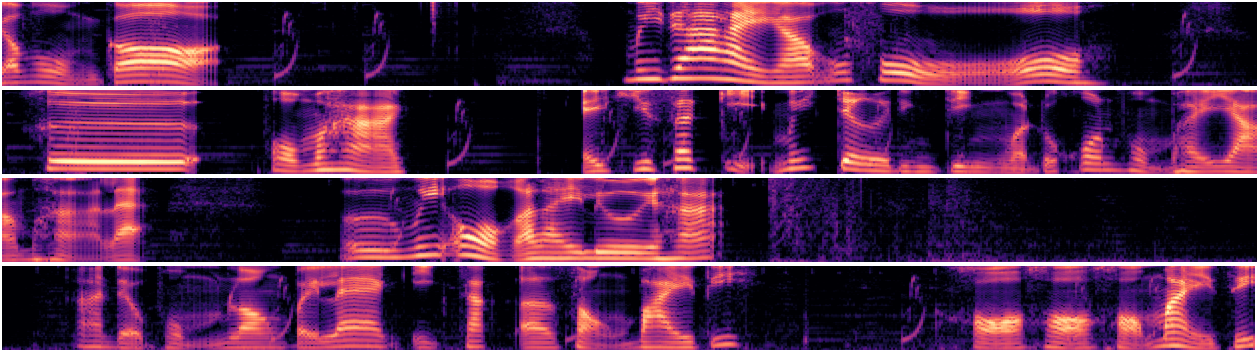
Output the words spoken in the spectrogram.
ครับผมก็ ไม่ได้ครับ โอ้โห คือผมหาไอคิสกิไม่เจอจริงๆว่ะทุกคนผมพยายามหาแหละ เออ ไม่ออกอะไรเลยฮะ อะเดี๋ยวผมลองไปแลกอีกสักเออสองใบที่ ขอขอขอใหม่สิ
